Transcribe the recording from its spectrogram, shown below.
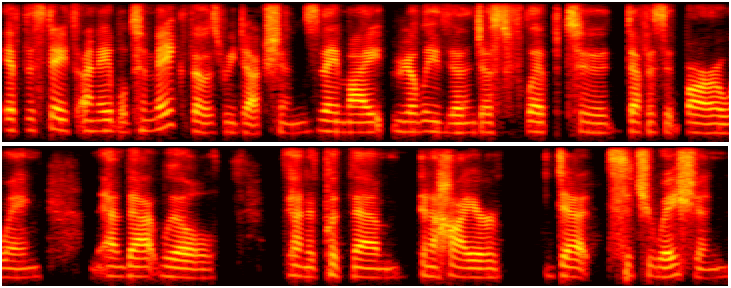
if the state's unable to make those reductions, they might really then just flip to deficit borrowing, and that will kind of put them in a higher debt situation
